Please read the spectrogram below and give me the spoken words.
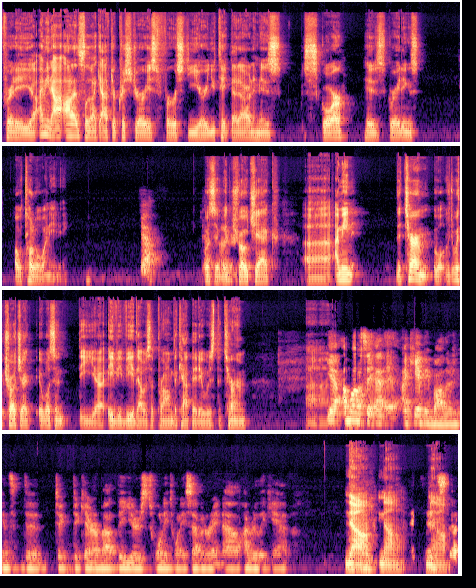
pretty. Uh, I mean, I, honestly, like after Chris Drury's first year, you take that out, and his score, his grading is oh total 180. Yeah. was it with. Trocheck? Uh, I mean, the term well, with Trocheck, it wasn't the uh, AAV that was the problem. The cap hit, it was the term. Uh, Yeah, I'm honestly, I, I can't be bothered to, to to to care about the years 2027 right now. I really can't. No, no, No. that,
